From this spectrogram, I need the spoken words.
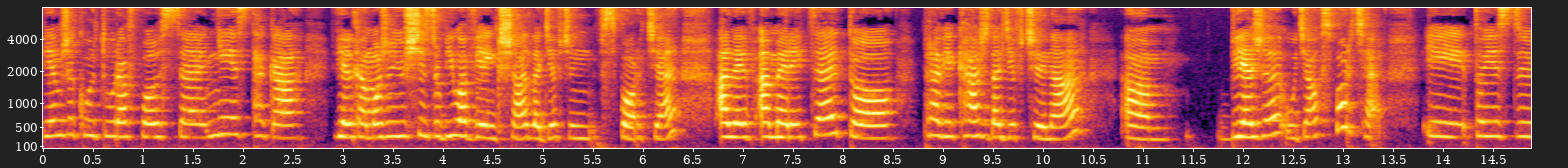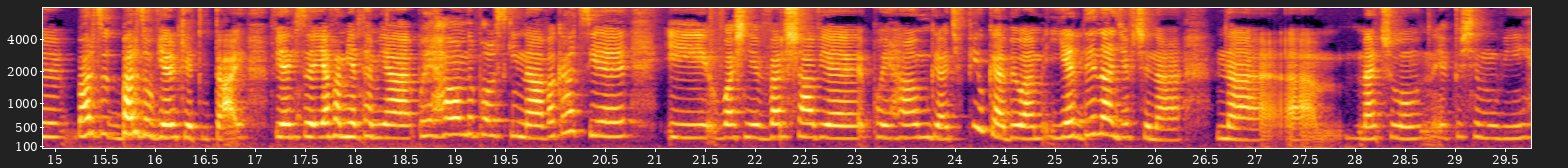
wiem, że kultura w Polsce nie jest taka wielka, może już się zrobiła większa dla dziewczyn w sporcie, ale w Ameryce to prawie każda dziewczyna um, bierze udział w sporcie. I to jest y, bardzo, bardzo wielkie tutaj. Więc y, ja pamiętam, ja pojechałam do Polski na wakacje I właśnie w Warszawie pojechałam grać w piłkę. Byłam jedyna dziewczyna na em, meczu, jak to się mówi,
